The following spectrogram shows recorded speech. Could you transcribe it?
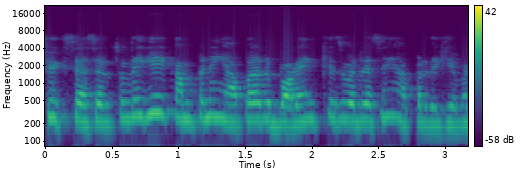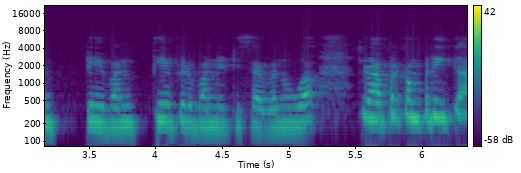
फिक्स एसेट तो देखिए कंपनी यहाँ पर बोरिंग किस वजह से यहाँ पर देखिए वन थी फिर वन हुआ तो यहाँ पर कंपनी का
